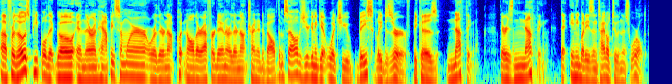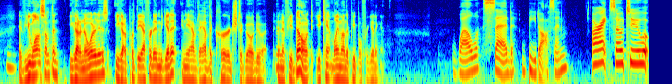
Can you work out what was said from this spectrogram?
uh, for those people that go and they're unhappy somewhere or they're not putting all their effort in or they're not trying to develop themselves, you're going to get what you basically deserve because nothing, there is nothing that anybody's entitled to in this world. Mm-hmm. If you want something, you got to know what it is. You got to put the effort in to get it, and you have to have the courage to go do it. Mm-hmm. And if you don't, you can't blame other people for getting it. Well said, B. Dawson. All right, so to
